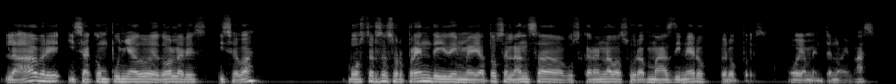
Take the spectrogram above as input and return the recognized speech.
La abre y saca un puñado de dólares y se va. Buster se sorprende y de inmediato se lanza a buscar en la basura más dinero, pero pues obviamente no hay más.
